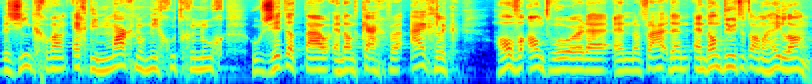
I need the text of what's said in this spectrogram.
we zien gewoon echt die markt nog niet goed genoeg. Hoe zit dat nou? En dan krijgen we eigenlijk halve antwoorden en dan, en, en dan duurt het allemaal heel lang.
